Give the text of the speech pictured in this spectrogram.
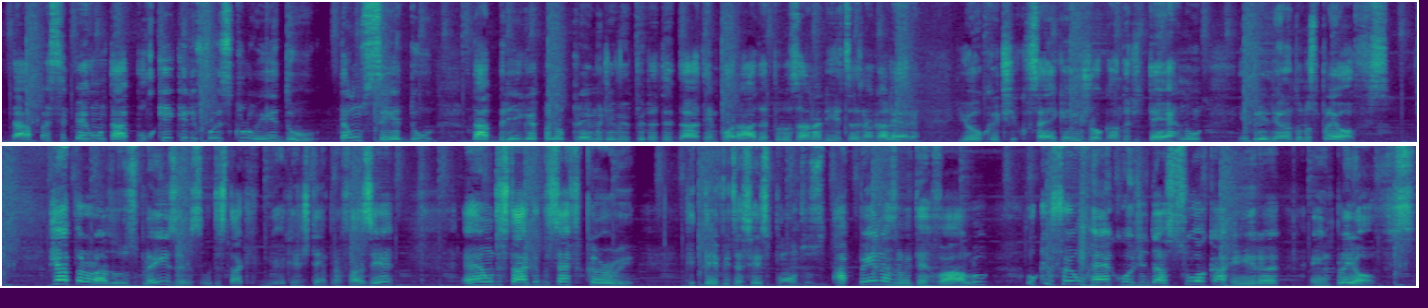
dá para se perguntar por que, que ele foi excluído tão cedo da briga pelo prêmio de MVP da temporada pelos analistas, né, galera? Jokic segue aí jogando de terno e brilhando nos playoffs. Já pelo lado dos Blazers, o destaque que a gente tem para fazer é um destaque do Seth Curry, que teve 16 pontos apenas no intervalo, o que foi um recorde da sua carreira em playoffs.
